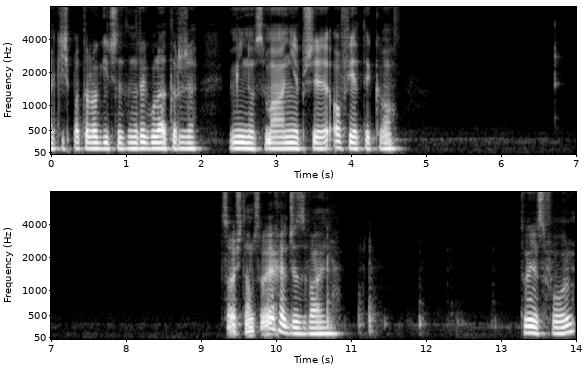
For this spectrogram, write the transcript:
jakiś patologiczny ten regulator, że minus ma nie przy ofie, tylko coś tam słychać, że zwalnia. Tu jest full.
